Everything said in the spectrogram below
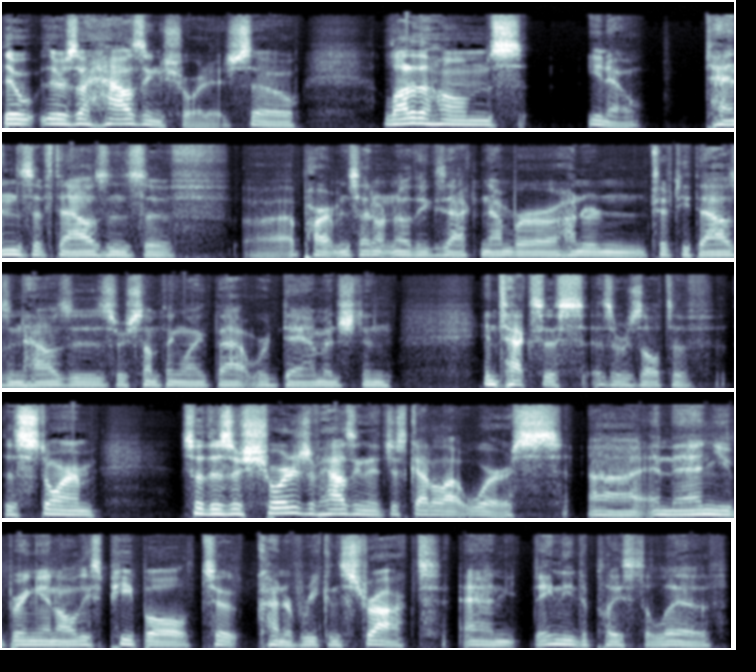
there, there's a housing shortage. So a lot of the homes, you know, tens of thousands of uh, apartments. I don't know the exact number, 150,000 houses or something like that were damaged in in Texas as a result of the storm. So there's a shortage of housing that just got a lot worse, uh, and then you bring in all these people to kind of reconstruct, and they need a place to live.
